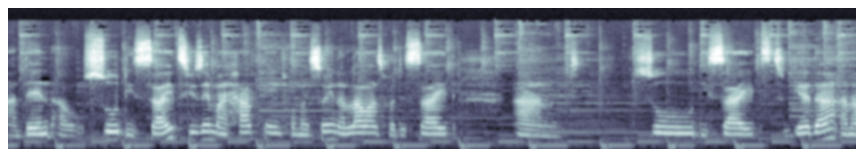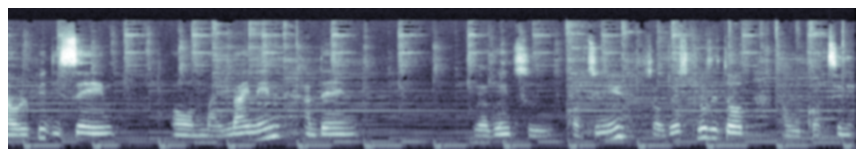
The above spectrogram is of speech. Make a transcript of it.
And then I'll sew the sides using my half inch for my sewing allowance for the side and sew the sides together. And I'll repeat the same on my lining and then we are going to continue. So I'll just close it up and we'll continue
